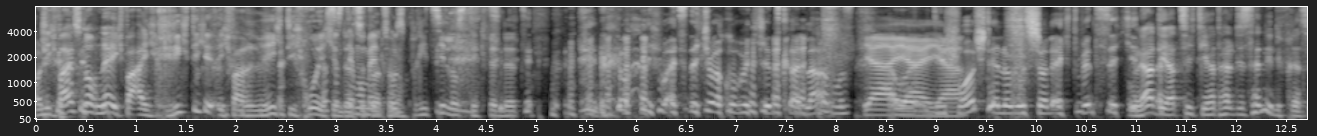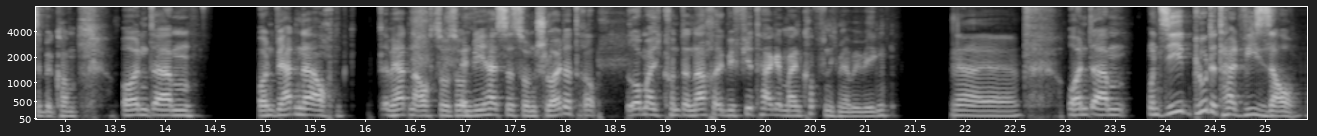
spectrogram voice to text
und ich weiß noch, ne, ich war eigentlich richtig, ich war richtig ruhig das in der, der Moment, Situation. wo Brizi lustig findet. ich weiß nicht, warum ich jetzt gerade lachen muss. Ja, aber ja, die ja. Vorstellung ist schon echt witzig. Ja, die hat sich, die hat halt das Handy in die Fresse bekommen. Und, ähm, und wir hatten da auch, wir hatten auch so, so ein, wie heißt das, so ein Schleudertrauma. Ich konnte danach irgendwie vier Tage meinen Kopf nicht mehr bewegen. Ja, ja, ja. Und, ähm, und sie blutet halt wie Sau.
